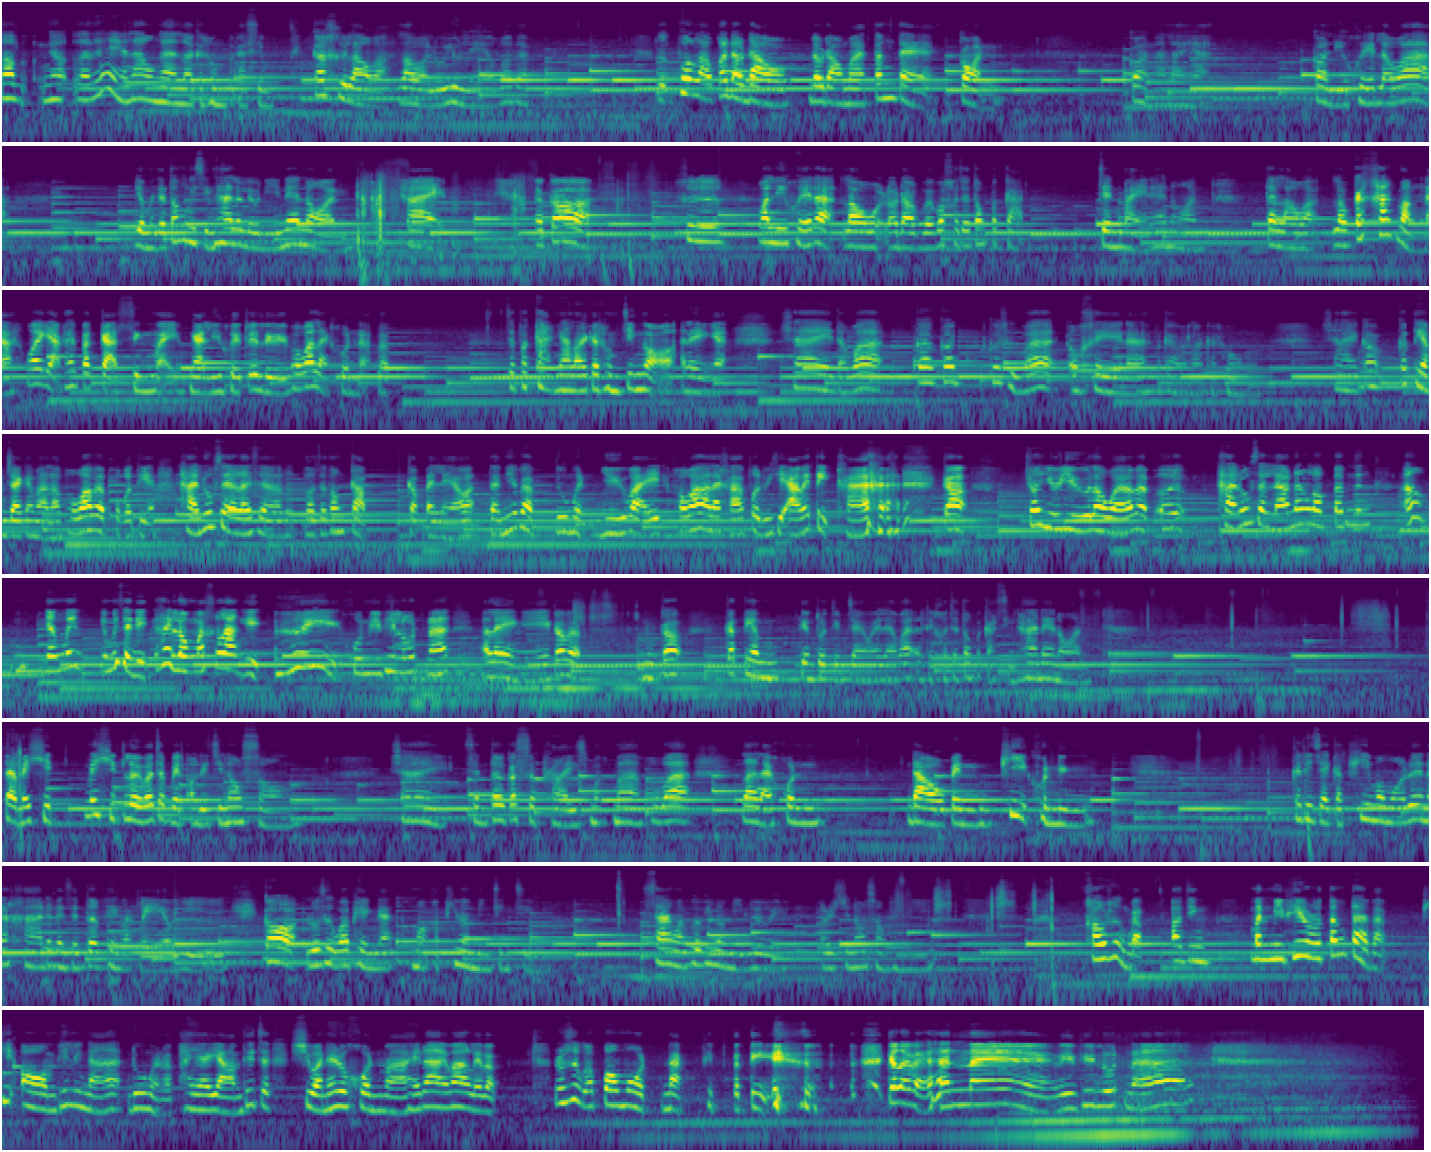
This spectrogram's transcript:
เราเราได้เล่างานลอยกระทงประกาศซิมก็คือเราอะเราอะรู้อยู่แล้วว่าแบบ พวกเราก็เดาเดาเดาเดามาตั้งแต่ก่อน ก่อนอะไรอะก่อนรีเควสแล้วว่า เดี๋ยวมันจะต้องมีสิงห้าเร็วๆนี้แน่นอน ใช่ แล้วก็คือวันรีเควสอะเราเราเดาไว้ว่าเขาจะต้องประกาศ เจนใหม่แน่นอน แต่เราอะเราก็คาดหวังนะ ว่าอยากให้ประกาศซิงใหม่งานรีเควสไปเลย เพราะว่าหลายคนอะแบบ จะประกาศงานลอยกระทงจริงเหรออะไรอย่างเงี้ยใช่แต่ว่าก็ก็ก็ถือว่าโอเคนะ ประกาศวันลอยกระทง ใช่ก็ก็เตรียมใจกันมาแล้ว เพราะว่าแบบปกติถ่ายรูปเสร็จอะไรเสร็จเราจะต้องกลับกลับไปแล้วอะแต่นี่แบบดูเหมือนยื้อไว้ เพราะว่าอะไรคะ เปิด VTR ไม่ติดค่ะ ก็ก็ยื้อยื้เราไว้แบบเออ ถ่ายรูปเสร็จแล้วนั่งรอแป๊บนึงเอ้ายังไม่ยังไม่เสร็จอีกให้ลงมาข้างล่างอีก เฮ้ย คุณมีพิรุษนะ อะไรอย่างงี้ก็แบบก็ก็เตรียมเตรียมตัวเตรียมใจไว้แล้วว่าเออเดี๋ยวเขาจะต้องประกาศสิงห้าแน่นอน แต่ไม่คิดไม่คิดเลยว่าจะเป็นออริจินอลซองใช่ เซนเตอร์ก็เซอร์ไพรส์มาก ๆ เพราะว่าหลาย ๆ คนเดาเป็นพี่คนหนึ่ง ก็ดีใจกับพี่โมโมด้วยนะคะ ได้เป็นเซนเตอร์เพลงหลักแล้วยีก็รู้สึกว่าเพลงเนี้ยเหมาะกับพี่มามิงจริง ๆ สร้างมาเพื่อพี่มามิงเลยออริจินอลสองเพลงนี้ เข้าถึงแบบ เอาจริงมันมีพี่รู้ตั้งแต่แบบพี่ออมพี่ลินะดูเหมือนแบบพยายามที่จะชวนให้ทุกคนมาให้ได้มากเลยแบบ รู้สึกว่าโปรโมทหนักผิดปกติ ก็เลยแบบฮันแน่ มีพี่รุษนะ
